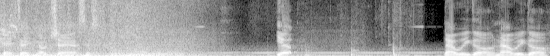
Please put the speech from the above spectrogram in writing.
Can't take no chances. Yep. Now we go. Now we go.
